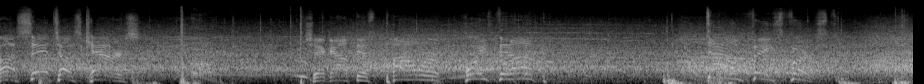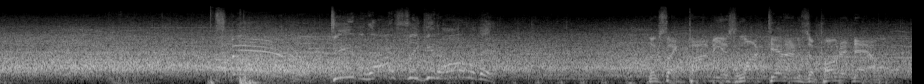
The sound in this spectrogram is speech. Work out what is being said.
Oh, Santos counters. Check out this power. hoisted up. Down face first. Spear! Did Lashley get all of it? Looks like Bobby is locked in on his opponent now.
